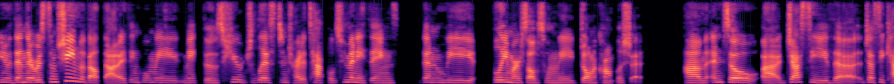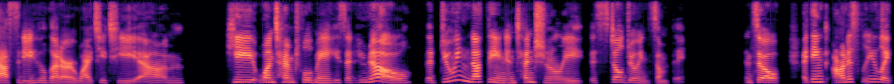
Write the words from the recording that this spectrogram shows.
you know, then there was some shame about that. I think when we make those huge lists and try to tackle too many things, then we blame ourselves when we don't accomplish it. Um, and so uh, Jesse, the Jesse Cassidy, who led our YTT, um, he one time told me, he said, you know, that doing nothing intentionally is still doing something. And so I think honestly, like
